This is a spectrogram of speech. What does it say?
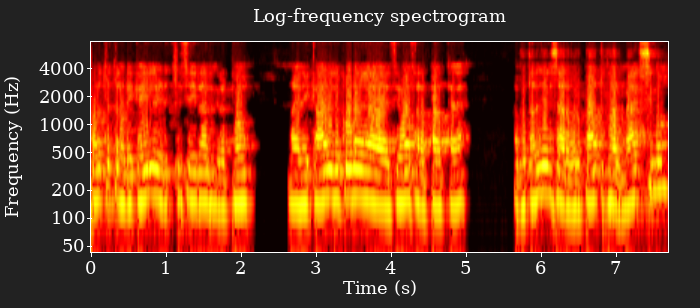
படத்தை தன்னுடைய கையில எடுத்து செய்கிறாருங்கிறப்போ நான் இன்னைக்கு காலையில் கூட சிவா சாரை பார்த்தேன். அப்போ தனஞ்சயன் சார் அவர் பார்த்துப்பார். மேக்சிமம்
